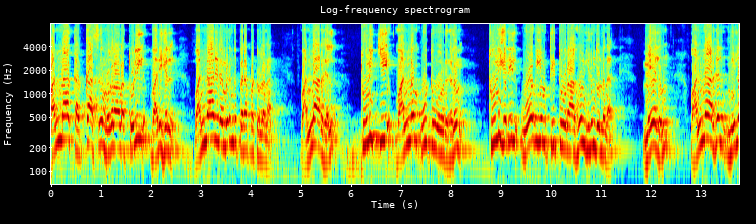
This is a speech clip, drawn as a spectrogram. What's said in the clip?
வண்ணார் கற்காசு முதலான தொழில் வரிகள் வண்ணாரிடமிருந்து பெறப்பட்டுள்ளன. வண்ணார்கள் துணிக்கு வண்ணம் ஊட்டுபவர்களும் துணிகளில் ஓவியம் தீட்டுவோராகவும் இருந்துள்ளனர். மேலும் மன்னார்கள் நில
